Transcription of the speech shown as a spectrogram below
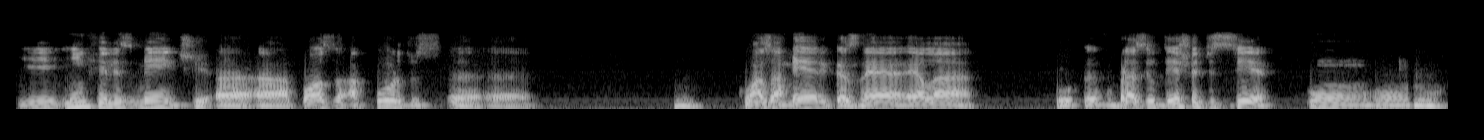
que infelizmente, ah, ah, após acordos com as Américas, né, ela, o, o Brasil deixa de ser um, um,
